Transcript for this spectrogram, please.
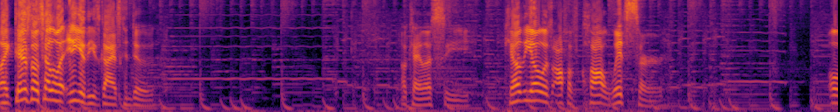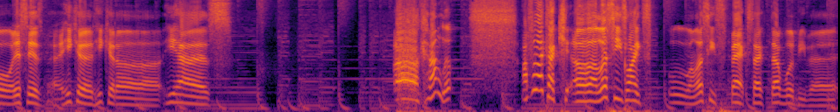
like there's no telling what any of these guys can do. Okay, let's see. Keldeo is off of Claw Clawitzer. Oh, this is bad. He could, he could, uh, he has... Uh, can I look? I feel like I uh, unless he's like, ooh, unless he specs, that, that would be bad.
